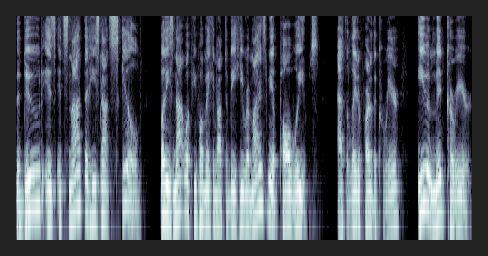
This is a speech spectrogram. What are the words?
The dude is, it's not that he's not skilled, but he's not what people make him out to be. He reminds me of Paul Williams at the later part of the career, even mid career.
